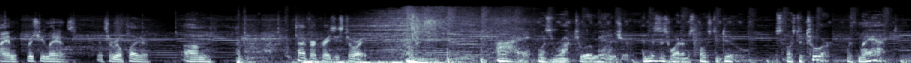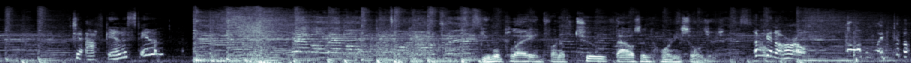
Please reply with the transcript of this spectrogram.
I am Richie Lance. It's a real pleasure. Um, time for a crazy story. I was a rock tour manager, and this is what I'm supposed to do. I'm supposed to tour with my act. To Afghanistan? You will play in front of 2,000 horny soldiers. I'm gonna hurl. Oh my god.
